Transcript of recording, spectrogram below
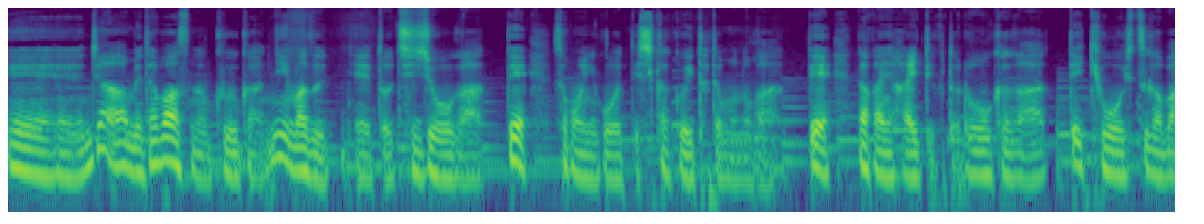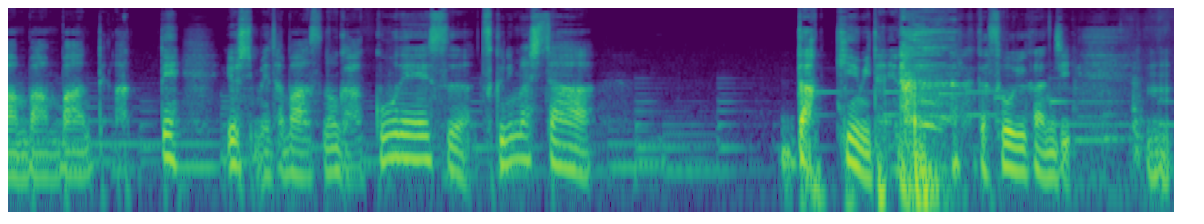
えー、じゃあメタバースの空間にまず、えーと、地上があってそこにこうやって四角い建物があって中に入っていくと廊下があって教室がバンバンバンってあってよしメタバースの学校です。作りました。だっけみたいな。なんかそういう感じ。うん。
